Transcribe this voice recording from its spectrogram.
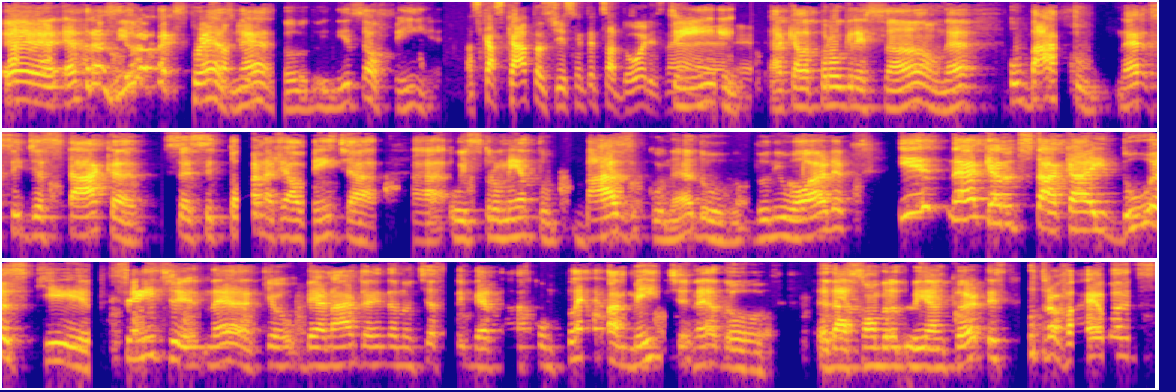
é, é Trans-Europe Express, né? Do, do, início ao fim. As cascatas de sintetizadores, né? Sim, é. aquela progressão, né? O baixo né, se destaca, se, se torna realmente a, a, o instrumento básico né, do, do New Order. E né, quero destacar aí duas que sente né, que o Bernardo ainda não tinha se libertado completamente né, do, da sombra do Ian Curtis. Ultraviolence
